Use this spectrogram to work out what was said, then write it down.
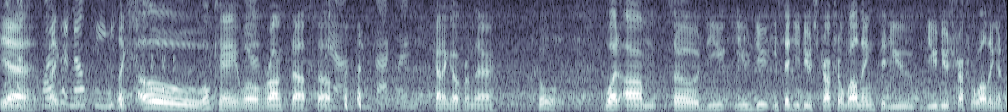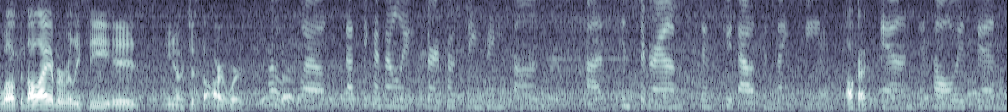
Yeah, Why is it melting? Like, oh, okay, well, Yeah. wrong stuff. So yeah, exactly. kind of go from there. Cool. What um? So do you you do you said you do structural welding? Did you do you do structural welding as well? Because all I ever really see is you know just the artwork and Oh, stuff. well, that's because I only started posting things on uh, Instagram since 2019. Okay. and it's always been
